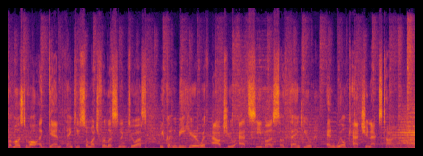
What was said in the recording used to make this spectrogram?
But most of all, again, thank you so much for listening to us. We couldn't be here without you at CBuzz, so thank you, and we'll catch you next time.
